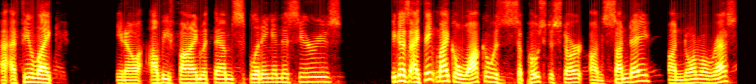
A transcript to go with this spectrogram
I feel like, you know, I'll be fine with them splitting in this series because I think Michael Wacha was supposed to start on Sunday on normal rest,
